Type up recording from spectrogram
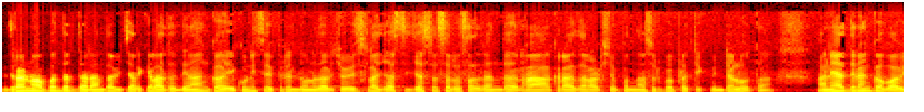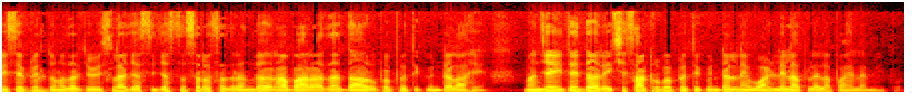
मित्रांनो आपण जर दरांचा विचार केला तर दिनांक एकोणीस एप्रिल दोन हजार चोवीस ला जास्तीत जास्त सर्वसाधारण दर हा अकरा हजार आठशे पन्नास रुपये प्रति क्विंटल होता. आणि हा दिनांक बावीस एप्रिल दोन हजार चोवीस ला जास्तीत जास्त सर्वसाधारण दर हा बारा हजार दहा रुपये प्रति क्विंटल आहे. म्हणजे इथे दर एकशे साठ रुपये प्रति क्विंटलने वाढलेला आपल्याला पाहायला मिळतो.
